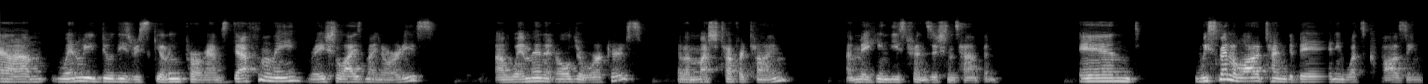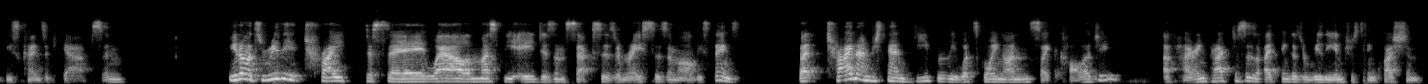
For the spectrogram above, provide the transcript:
um, when we do these reskilling programs, definitely racialized minorities, uh, women, and older workers have a much tougher time uh, making these transitions happen. And we spend a lot of time debating what's causing these kinds of gaps. And, you know, it's really trite to say, well, it must be ageism, sexism, racism, all these things. But try to understand deeply what's going on in psychology of hiring practices, I think is a really interesting question.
